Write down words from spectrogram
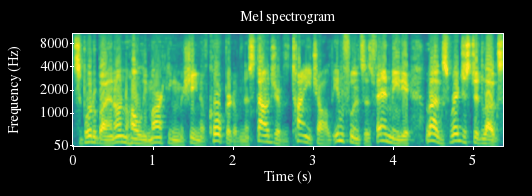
supported by an unholy marketing machine of corporate, of nostalgia, of the tiny child, influencers, fan media, lugs, registered lugs.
